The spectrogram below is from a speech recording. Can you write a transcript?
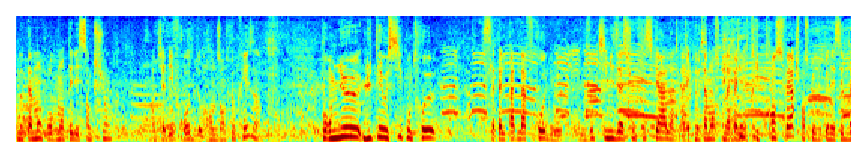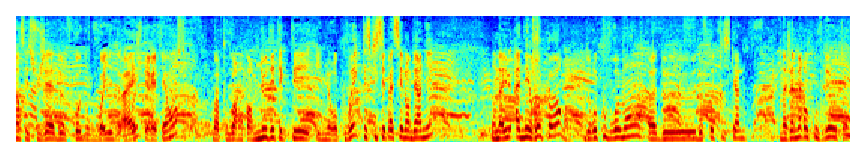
notamment pour augmenter les sanctions quand il y a des fraudes de grandes entreprises, pour mieux lutter aussi contre ça s'appelle pas de la fraude, mais les optimisations fiscales, avec notamment ce qu'on appelle les prix de transfert. Je pense que vous connaissez bien ces sujets de fraude, donc vous voyez de quoi je fais référence. On va pouvoir encore mieux détecter et mieux recouvrer. Qu'est-ce qui s'est passé l'an dernier? On a eu année record de recouvrement euh, de, de fraude fiscale. On n'a jamais recouvré autant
